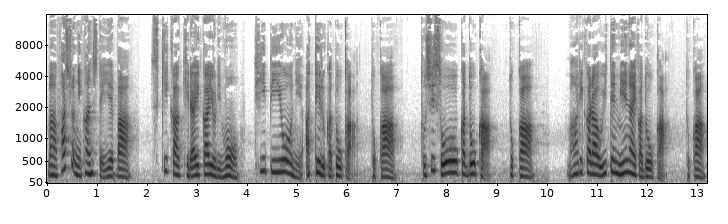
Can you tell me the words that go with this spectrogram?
まあファッションに関して言えば、好きか嫌いかよりも TPO に合っているかどうかとか、年相応かどうかとか、周りから浮いて見えないかどうかとか、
